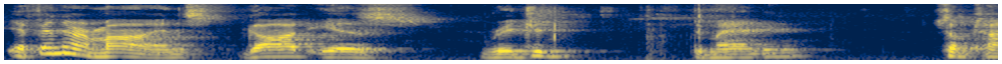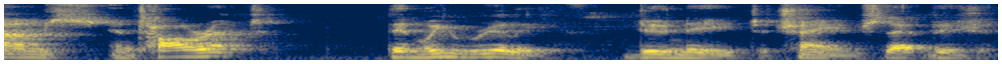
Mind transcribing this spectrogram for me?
If in our minds God is rigid, demanding, sometimes intolerant, then we really do need to change that vision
